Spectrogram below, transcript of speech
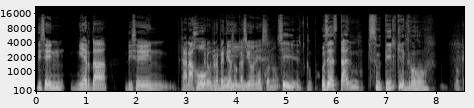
Dicen mierda, dicen carajo, Pero repetidas muy ocasiones. poco, ¿no? Sí, o sea, es tan sutil que no, Ok,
